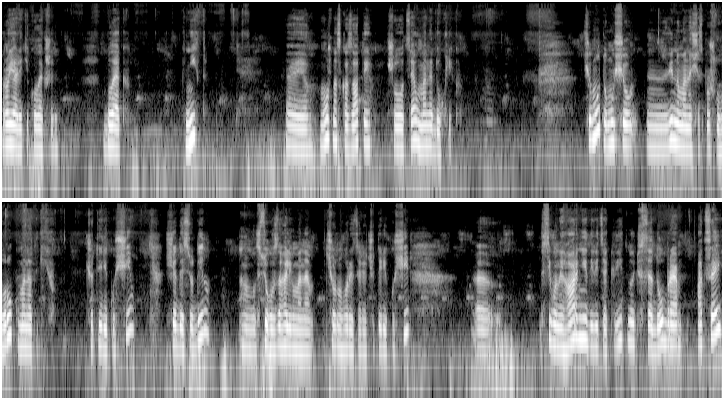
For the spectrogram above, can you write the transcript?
Royalty Collection Black Кніхт. Е, Можна сказати, що це у мене дохлік. Чому? Тому що він у мене ще з прошлого року. У мене таких 4 кущі, ще десь один. Всього взагалі в мене чорного рицаря 4 кущі. Е, Всі вони гарні, дивіться, квітнуть, все добре. А цей,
